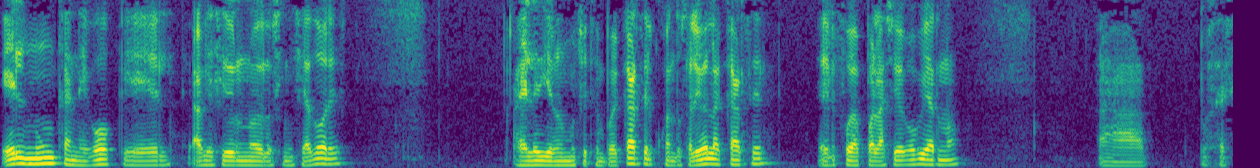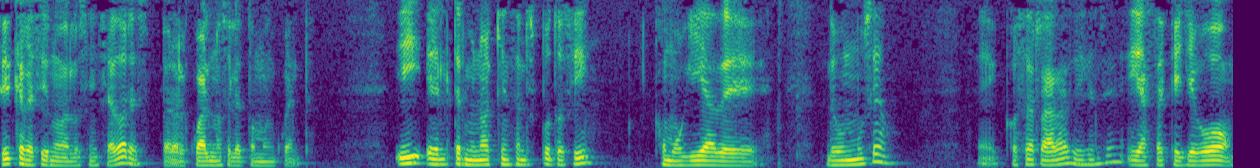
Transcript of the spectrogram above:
él nunca negó que él había sido uno de los iniciadores. A él le dieron mucho tiempo de cárcel. Cuando salió de la cárcel, él fue a Palacio de Gobierno a, pues, a decir que había sido uno de los iniciadores, pero al cual no se le tomó en cuenta. Y él terminó aquí en San Luis Potosí como guía de, de un museo. Eh, cosas raras, fíjense. Y hasta que llegó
